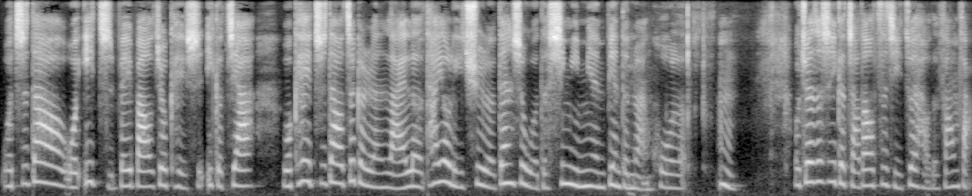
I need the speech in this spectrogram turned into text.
我知道我一纸背包就可以是一个家，我可以知道这个人来了，他又离去了，但是我的心里面变得暖和了。嗯，我觉得这是一个找到自己最好的方法。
